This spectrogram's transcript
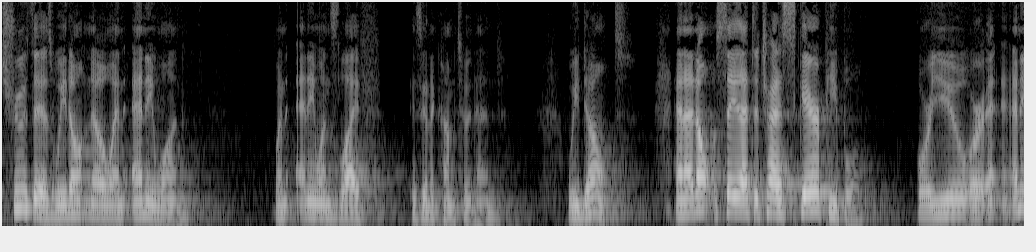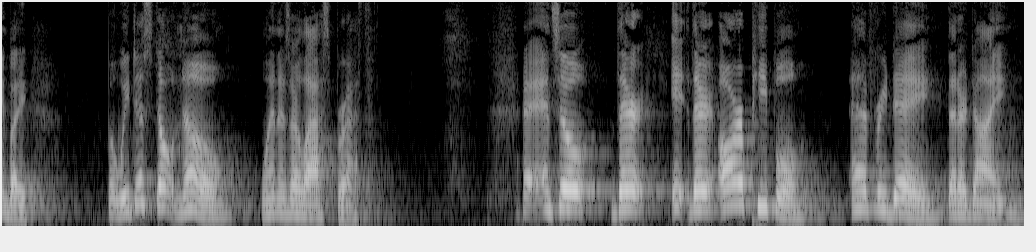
truth is, we don't know when anyone, when anyone's life is going to come to an end. We don't. And I don't say that to try to scare people or you or anybody, but we just don't know when is our last breath. And so there, there are people every day that are dying.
